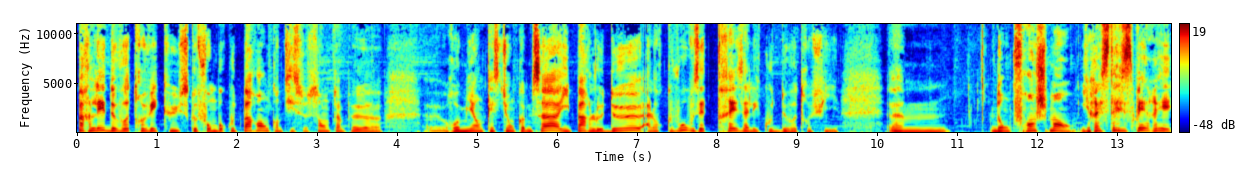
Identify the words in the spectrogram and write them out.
parler de votre vécu, ce que font beaucoup de parents quand ils se sentent un peu remis en question comme ça, ils parlent d'eux, alors que vous, vous êtes très à l'écoute de votre fille. Donc franchement, il reste à espérer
